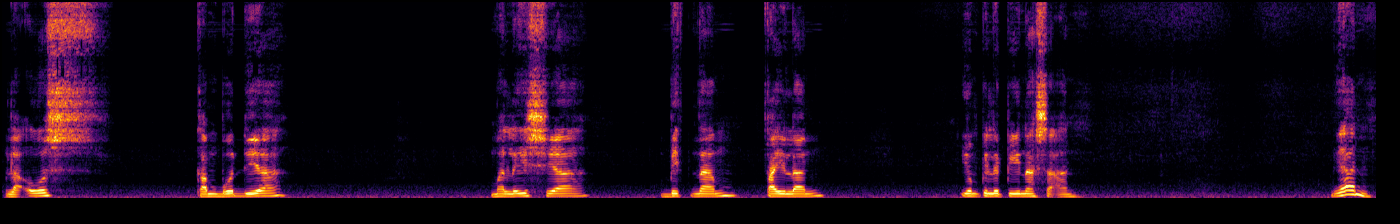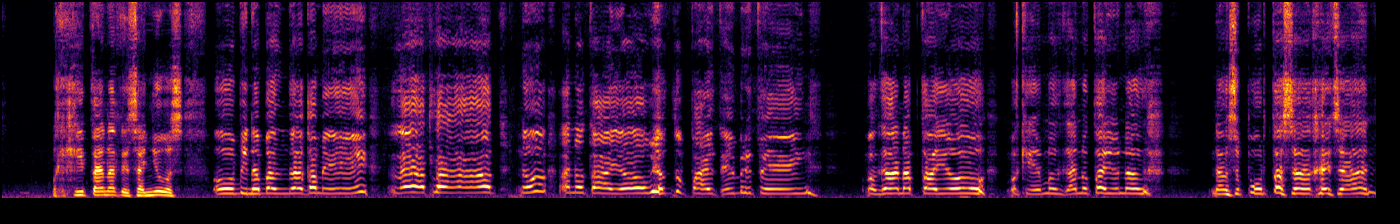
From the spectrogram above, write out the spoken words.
Laos, Cambodia, Malaysia, Vietnam, Thailand, yung Pilipinas saan? Yan. Makikita natin sa news. Oh, binabangga kami. Lahat-lahat. No? Ano tayo? We have to fight everything. Maghanap tayo. Mag, mag ano tayo ng, ng suporta sa kahit saan.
